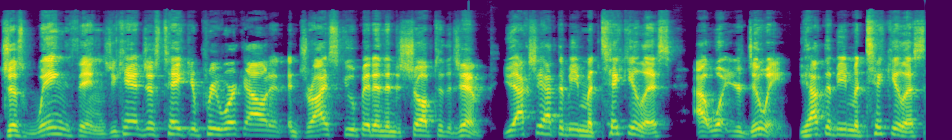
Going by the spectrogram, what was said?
just wing things. You can't just take your pre workout and, and, dry scoop it and then just show up to the gym. You actually have to be meticulous at what you're doing. You have to be meticulous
